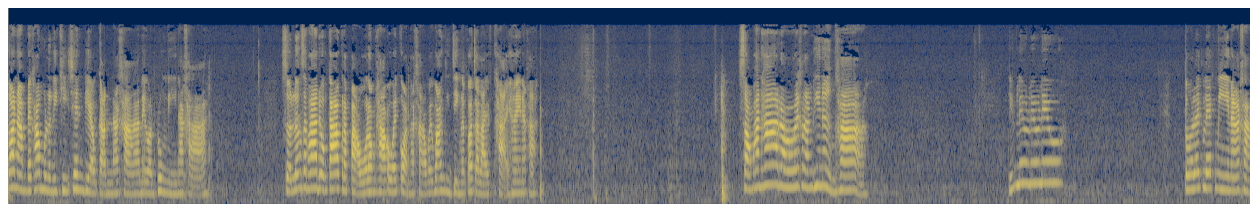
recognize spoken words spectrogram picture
ก็นำไปเข้ามูลนิธิเช่นเดียวกันนะคะ ในวันพรุ่งนี้นะคะ ส่วนเรื่องเสื้อผ้าดวงก้าวกระเป๋ารองเท้าเอาไว้ก่อนนะคะ ไว้ว่างจริง ๆ แล้วก็จะไลฟ์ขายให้นะคะ2,500ครั้งที่หนึ่งค่ะเร็วเร็วเร็วเร็ว ตัวเล็กๆมีนะคะ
